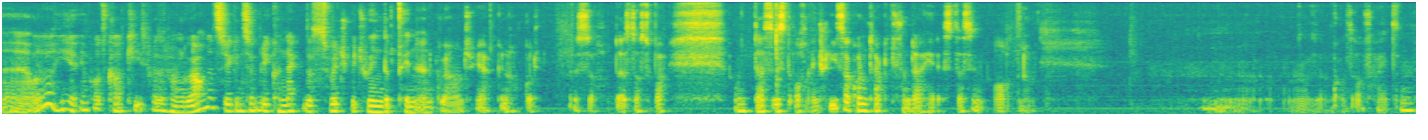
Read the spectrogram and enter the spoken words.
Äh, oder? Hier, Import Card Keys from grounded, so you can simply connect the switch between the pin and ground. Ja, genau, gut. Das ist doch, das ist doch super. Und das ist auch ein Schließerkontakt, von daher ist das in Ordnung. Also kurz aufheizen.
